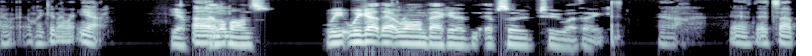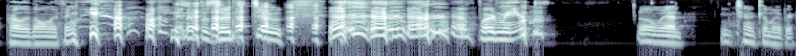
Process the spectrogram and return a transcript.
Am I getting that right? Yeah. Yeah, Um, Elevons. We we got that wrong back in episode two, I think. Oh, yeah, that's not probably the only thing we got wrong in episode two. Pardon me. Oh man, you trying to come over.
